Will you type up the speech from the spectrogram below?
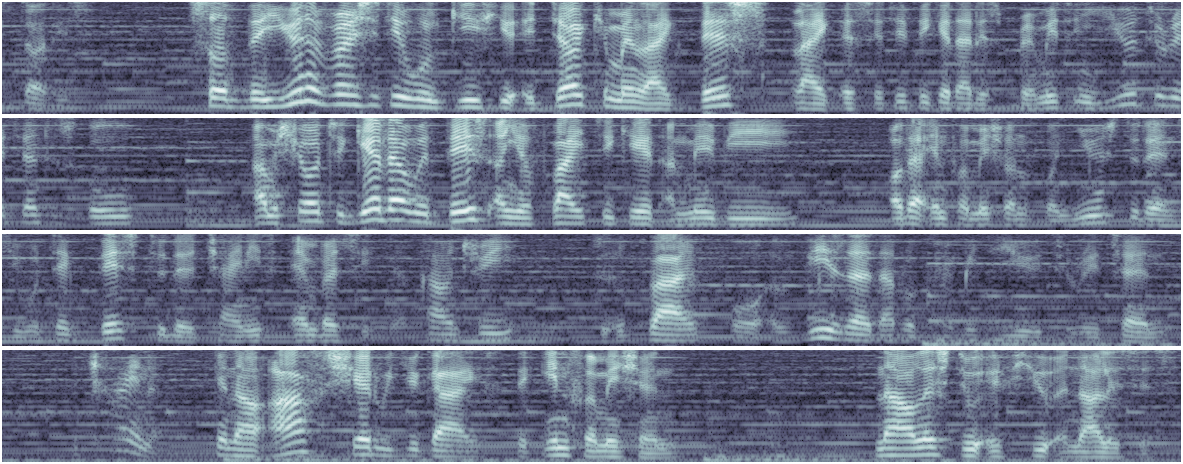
studies. So the university will give you a document like this, like a certificate that is permitting you to return to school. I'm sure together with this and your flight ticket and maybe other information for new students, you will take this to the Chinese embassy in your country to apply for a visa that will permit you to return to China. Okay, now I've shared with you guys the information. Now let's do a few analysis.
